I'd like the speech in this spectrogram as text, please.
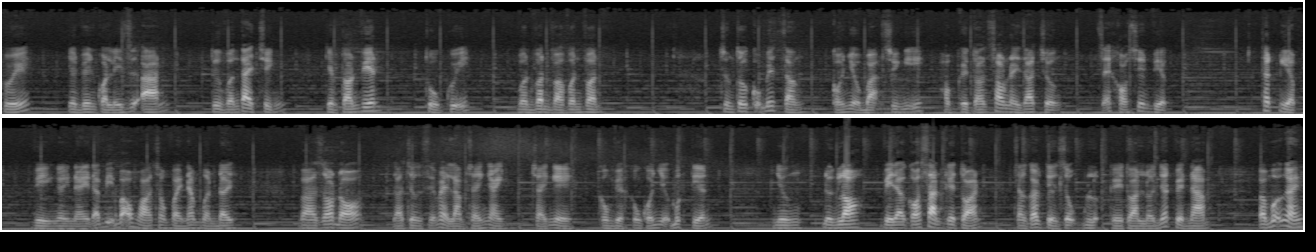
thuế, nhân viên quản lý dự án, tư vấn tài chính, kiểm toán viên, thủ quỹ, vân vân và vân vân. Chúng tôi cũng biết rằng có nhiều bạn suy nghĩ học kế toán sau này ra trường sẽ khó xuyên việc, thất nghiệp vì ngành này đã bị bão hòa trong vài năm gần đây và do đó ra trường sẽ phải làm trái ngành, trái nghề, công việc không có nhiều bước tiến. Nhưng đừng lo vì đã có sàn kế toán, trang web tuyển dụng lượng kế toán lớn nhất Việt Nam và mỗi ngày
